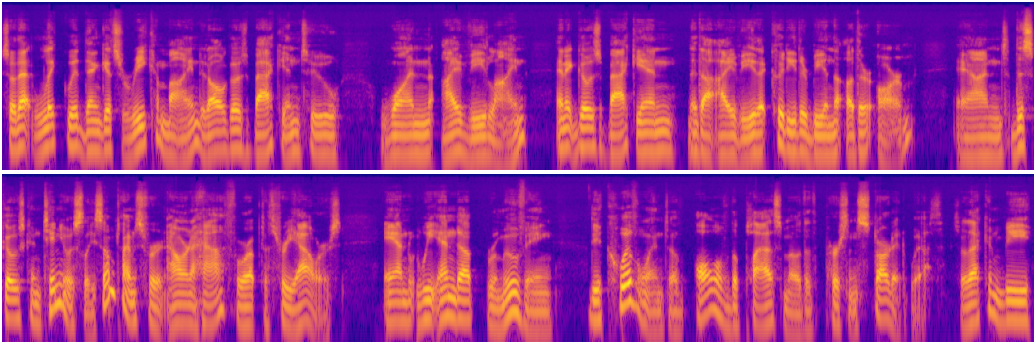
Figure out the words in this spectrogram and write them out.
So that liquid then gets recombined. It all goes back into one IV line and it goes back in the IV that could either be in the other arm and this goes continuously, sometimes for an hour and a half or up to three hours. And we end up removing the equivalent of all of the plasma that the person started with. So that can be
